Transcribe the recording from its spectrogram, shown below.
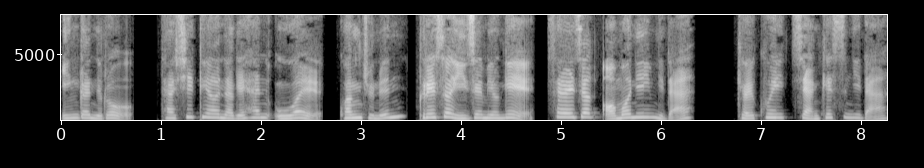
인간으로 다시 태어나게 한 5월 광주는 그래서 이재명의 사회적 어머니입니다. 결코 잊지 않겠습니다.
